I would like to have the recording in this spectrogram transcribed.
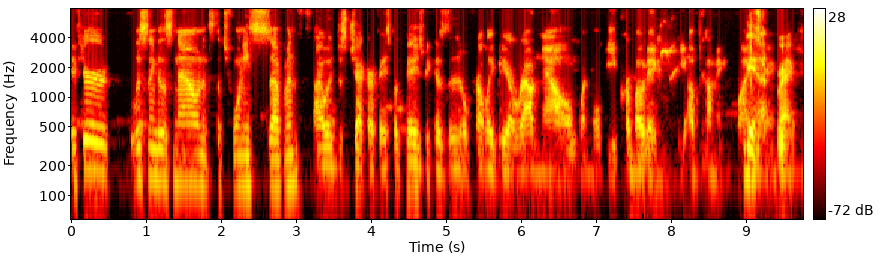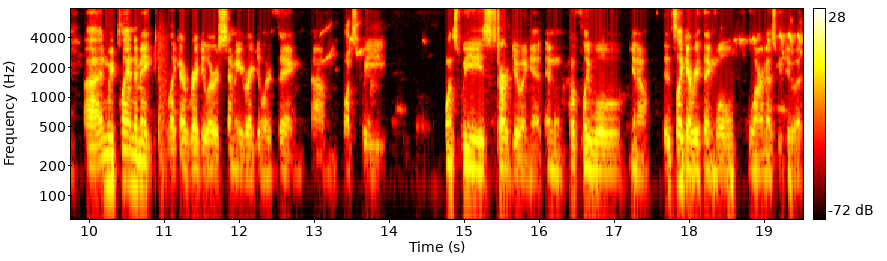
if you're listening to this now and it's the 27th, I would just check our Facebook page because it'll probably be around now when we'll be promoting the upcoming live yeah, stream. right. Uh, and we plan to make it like a regular, semi-regular thing um, once we once we start doing it, and hopefully we'll you know it's like everything we'll learn as we do it.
